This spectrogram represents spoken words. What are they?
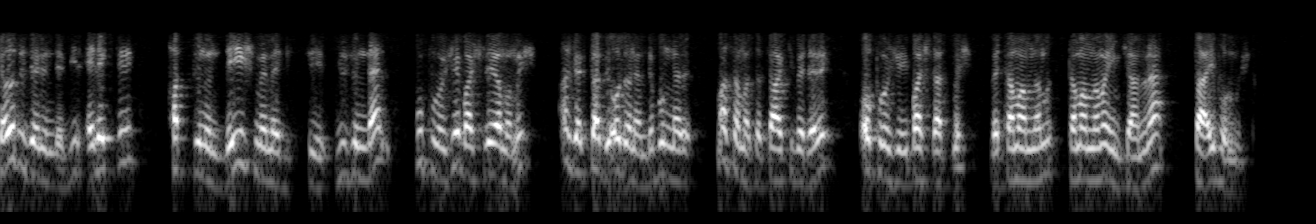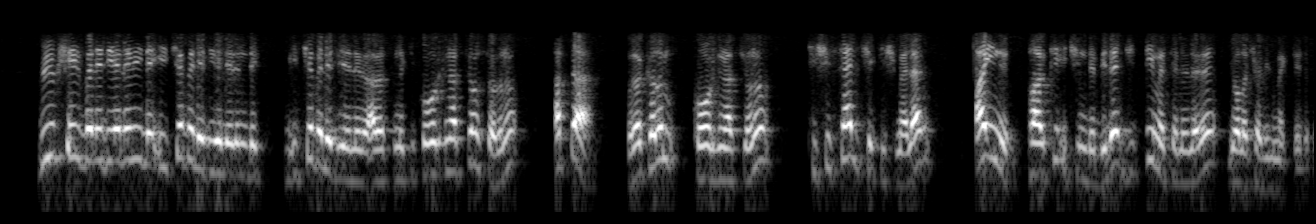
kağıt üzerinde bir elektrik hattının değişmemesi yüzünden bu proje başlayamamış. Ancak tabii o dönemde bunları masa masa takip ederek o projeyi başlatmış ve tamamlama, tamamlama imkanına sahip olmuştur. Büyükşehir belediyeleriyle ilçe belediyelerinde ilçe belediyeleri arasındaki koordinasyon sorunu hatta bırakalım koordinasyonu kişisel çekişmeler aynı parti içinde bile ciddi meselelere yol açabilmektedir.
